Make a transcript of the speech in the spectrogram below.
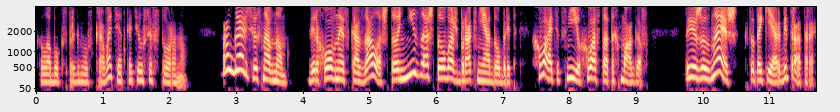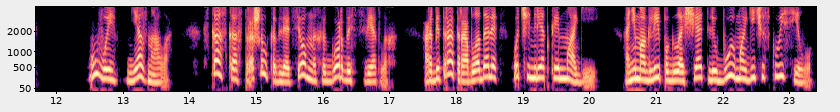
Колобок спрыгнул с кровати и откатился в сторону. Ругались в основном. Верховная сказала, что ни за что ваш брак не одобрит. Хватит с нее хвостатых магов. Ты же знаешь, кто такие арбитраторы? Увы, я знала. Сказка «Страшилка для темных» и «Гордость светлых». Арбитраторы обладали очень редкой магией. Они могли поглощать любую магическую силу,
